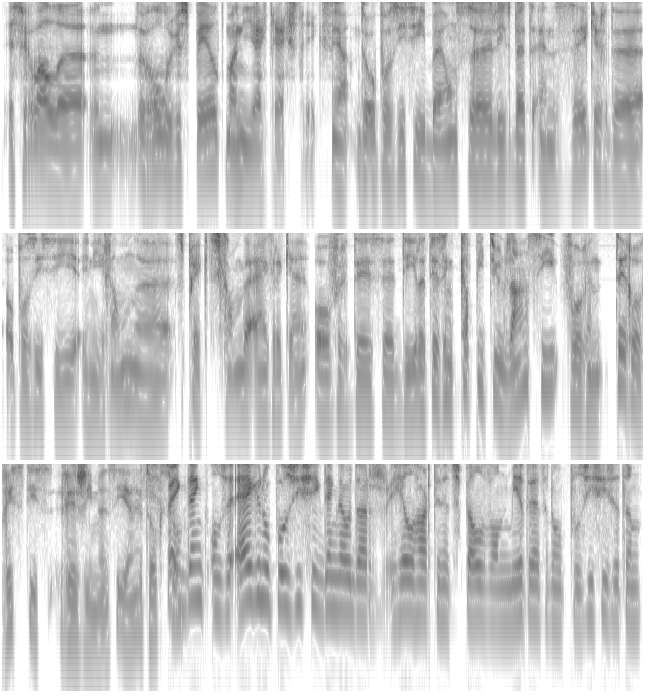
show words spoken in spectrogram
is er wel uh, een rol gespeeld, maar niet echt rechtstreeks. Ja, de oppositie bij ons, Lisbeth, en zeker de oppositie in Iran, spreekt schande eigenlijk hè, over deze deal. Het is een capitulatie voor een terroristisch regime. Zie jij het ook zo? ik denk onze eigen oppositie, ik denk dat we daar heel hard in het spel van meerderheid en oppositie zitten.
